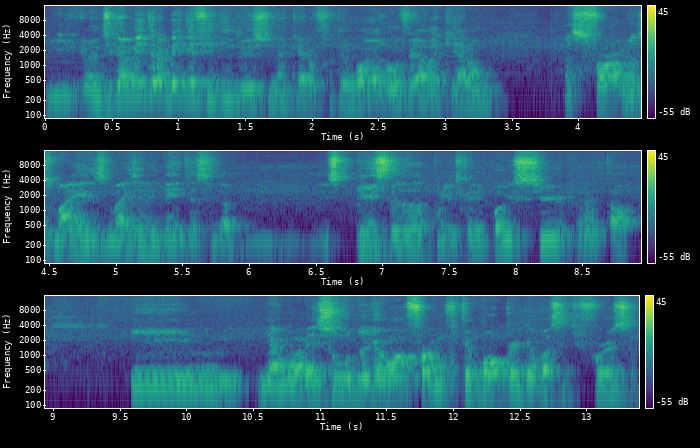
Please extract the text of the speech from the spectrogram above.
E antigamente era bem definido isso, né? Que era o futebol e a novela, que eram as formas mais, mais evidentes, assim, da, explícitas da política de pão e circo, né? Tal. E, e agora isso mudou de alguma forma. O futebol perdeu bastante força,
